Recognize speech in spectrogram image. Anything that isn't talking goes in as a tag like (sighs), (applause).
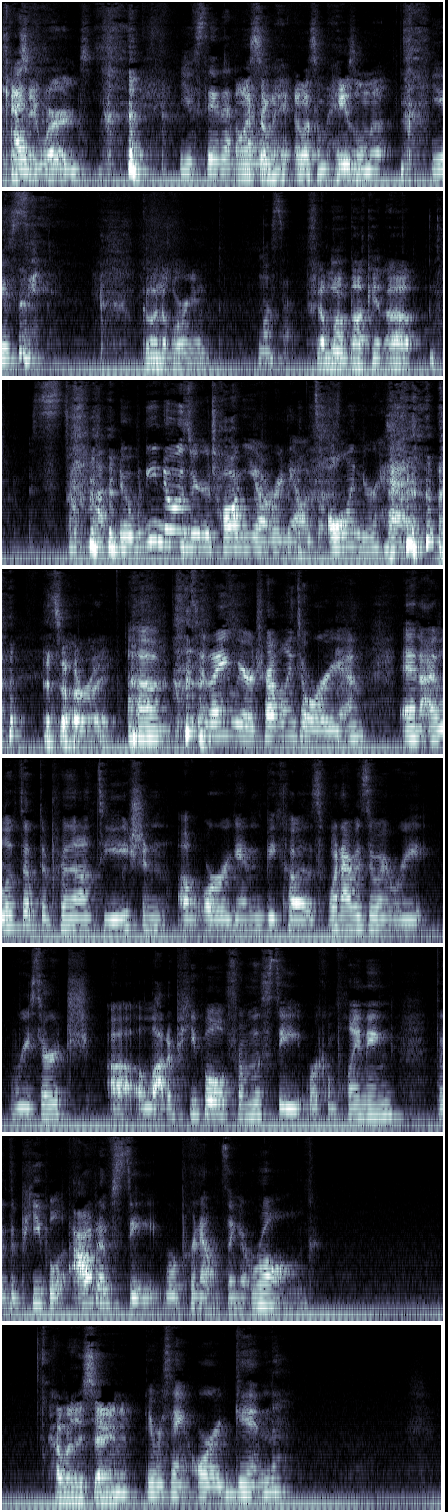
Can't I- say words. (laughs) You say that I want some. I want some hazelnut. you (laughs) say, Going to Oregon. listen. Fill my You- bucket up. Stop. Nobody knows what you're talking about right now. It's all in your head. (laughs) It's all right. Um, (laughs) tonight we are traveling to Oregon, and I looked up the pronunciation of Oregon because when I was doing re- research, uh, a lot of people from the state were complaining that the people out of state were pronouncing it wrong. How were they saying it? They were saying Oregon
